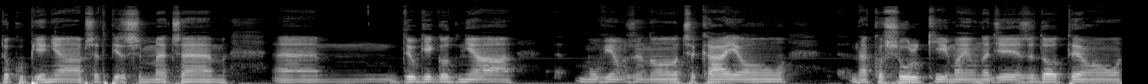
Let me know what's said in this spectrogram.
do kupienia przed pierwszym meczem, e, drugiego dnia mówią, że no czekają, na koszulki, mają nadzieję, że dotrą.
